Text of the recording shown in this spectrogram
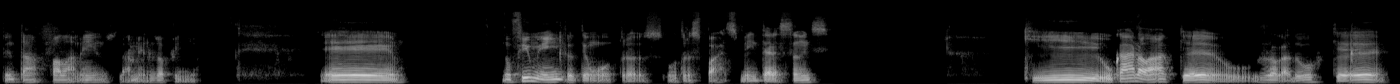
Tentar falar menos, dar menos opinião. É, no filme ainda tem outras, outras partes bem interessantes. Que o cara lá quer, o jogador quer,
